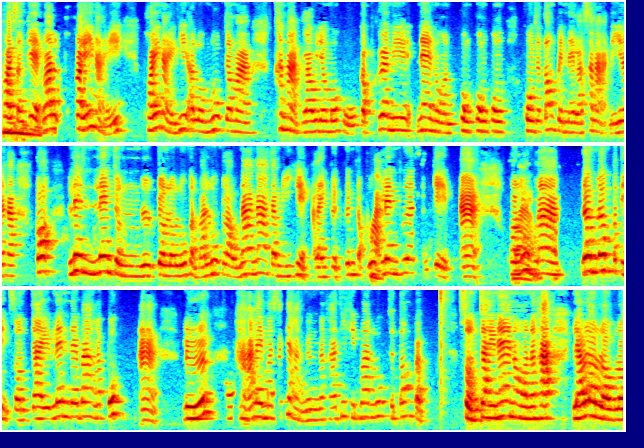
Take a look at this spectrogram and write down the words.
คอยสังเกตว่าไฟไหนพอยไหนที่อารมณ์ลูกจะมาขนาดเรายังโมโหกับเพื่อนนี่แน่นอนคงคงคงคงจะต้องเป็นในลักษณะนี้นะคะ ก็เล่นเล่นจนจนเรารู้ก่อนว่าลูกเราน่าน่าจะมีเหตุอะไรเกิดขึ้นกับลูกเล่นเพื่อสังเกต อ่า พอลูกน่าเริ่มเริ่มปฏิสนใจเล่นได้บ้างแล้วปุ๊บอ่า หรือหาอะไรมาสักอย่างหนึ่งนะคะ ที่คิดว่าลูกจะต้องแบบ สนใจแน่นอนนะคะ แล้วเราเราเรา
